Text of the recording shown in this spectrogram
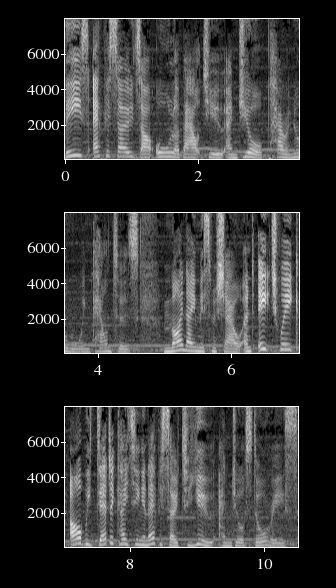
These episodes are all about you and your paranormal encounters. My name is Michelle, and each week I'll be dedicating an episode to you and your stories.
